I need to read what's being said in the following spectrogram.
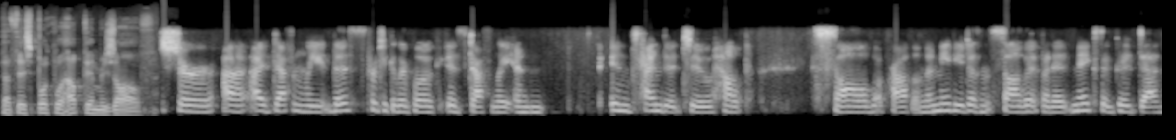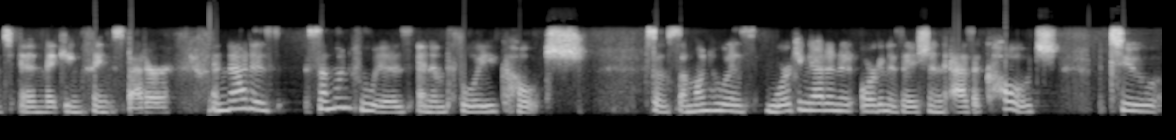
that this book will help them resolve? Sure. Uh, I definitely, this particular book is definitely in, intended to help solve a problem. And maybe it doesn't solve it, but it makes a good dent in making things better. And that is someone who is an employee coach. So, someone who is working at an organization as a coach to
